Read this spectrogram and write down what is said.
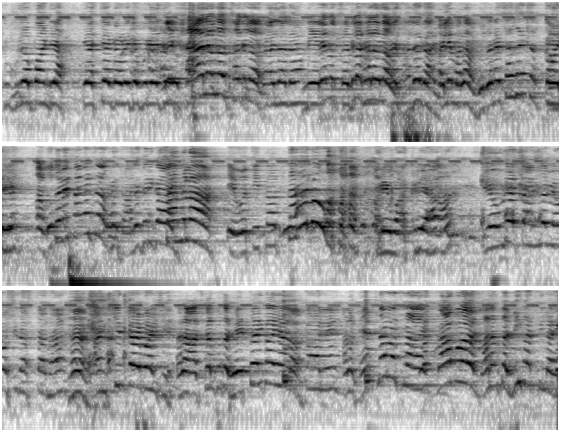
शुभ्र पांढऱ्या त्याच त्या गवळ्याच्या पुढे खायला लाव सगळं? काय झालं? मेल्यानं सगळं खायला लाव झालं काय? पहिले मला अगोदर नाही सांगायचं. काय? अगोदर नाही सांगायचं. झालं तरी काय? चांगला. एवतीत नव्हता अरे वाकड्या. एवढं चांगलं व्यवस्थित असताना आणखीन काय पाहिजे? अरे आजकाल कुठं भेटतंय काय ह्याला का रे अरे भेटणारच नाही. का बस मला तर मी घातली नाही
